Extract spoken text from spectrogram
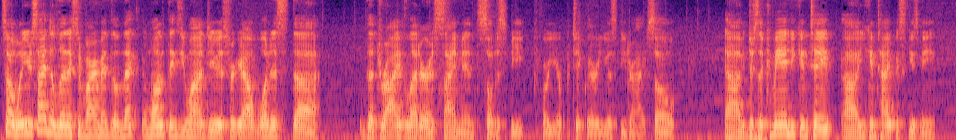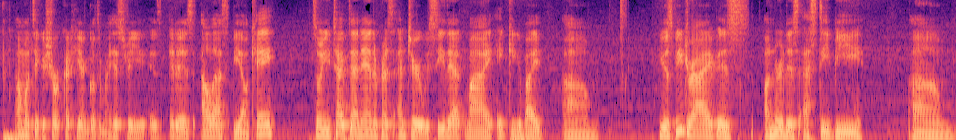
so when you're inside the Linux environment, the next one of the things you want to do is figure out what is the the drive letter assignment, so to speak, for your particular USB drive. So uh, there's a command you can type. Uh, you can type. Excuse me. I'm gonna take a shortcut here and go through my history. Is it is lsblk. So when you type that in and press enter, we see that my 8 gigabyte um, USB drive is under this SDB um,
